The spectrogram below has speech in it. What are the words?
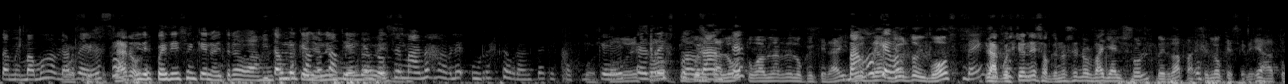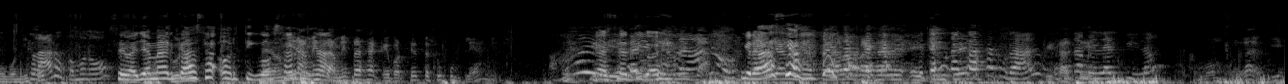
También vamos a hablar Pues de eso. claro. Y después dicen que no hay trabajo. Y Eso es lo que yo no también entiendo en dos semanas hable un restaurante que está aquí, Pues que todo es el esto, Tú cuéntalo, restaurante. tú hablas de lo que queráis. Vamos, yo, os- que yo os doy voz. Venga. La cuestión es eso, que no se nos vaya el sol, ¿verdad? Para hacer lo que se vea todo bonito. Claro, ¿cómo no? Se va a llamar. Casa Pero Ortigosa mira, mira, Rural. mientras que por cierto es su cumpleaños. Gracias, ¡Feliz digo. cumpleaños! Gracias. Pasar el Esta es una casa rural, también la alquilan, ¿Cómo mola aquí?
